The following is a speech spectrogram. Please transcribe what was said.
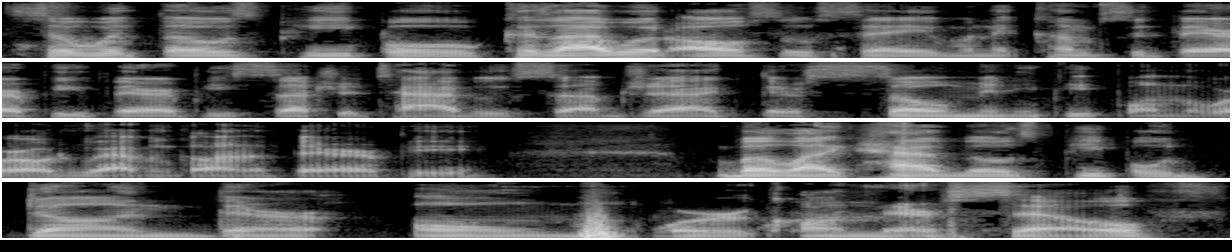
So with those people, because I would also say when it comes to therapy, therapy is such a taboo subject. There's so many people in the world who haven't gone to therapy. But like have those people done their own work on their self?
